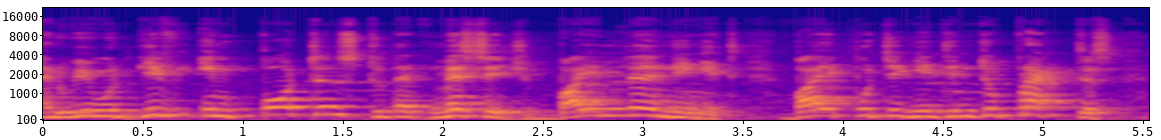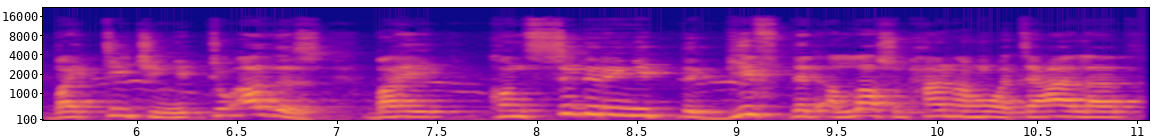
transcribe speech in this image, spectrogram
and we would give importance to that message by learning it, by putting it into practice, by teaching it to others, by considering it the gift that Allah subhanahu wa ta'ala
